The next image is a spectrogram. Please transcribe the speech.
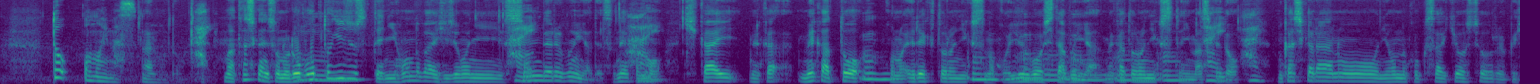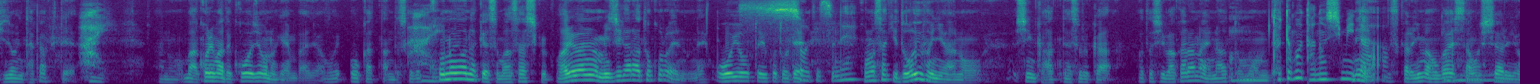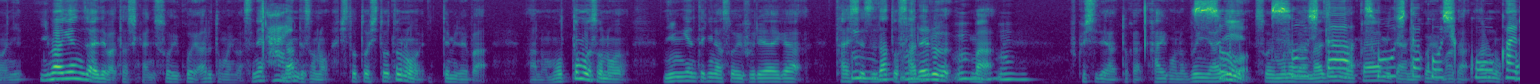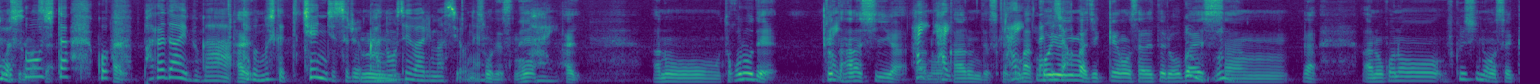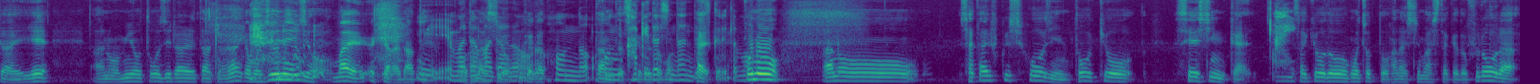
と思います。なるほど。はい。まあ確かにそのロボット技術って日本の場合非常に進んでる分野ですね。はい、この機械メカメカとこのエレクトロニクスのこう融合した分野、メカトロニクスと言いますけど、昔からあの日本の国際競争力非常に高くて。はい。あのまあ、これまで工場の現場では多かったんですけど、はい、このようなケースまさしく我々の身近なところへの、ね、応用ということでそうです、ね、この先どういうふうにあの進化発展するか私わからないなと思うんで、とても楽しみな、ね、ですから今小林さんおっしゃるように、今現在では確かにそういう声あると思いますね。はい、なんでその人と人との言ってみればあの最もその人間的なそういう触れ合いが大切だとされる、まあ福祉であるとか介護の分野にそういうものが馴染むのかみたいな声があるのかもしれません。そうしたこう、はい、パラダイムが、多分もしかしてチェンジする可能性はありますよね。うん、そうですね。はい。はい、あのところでちょっと話が、はい、あの、はい、変わるんですけど、まあ、こういう今実験をされてる小林さんが、あのこの福祉の世界へあの身を投じられたというのは何かもう10年以上前からだという お話を伺ったんですけれども、はい、このあの社会福祉法人東京精神科医、先ほどもちょっとお話ししましたけどフローラ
